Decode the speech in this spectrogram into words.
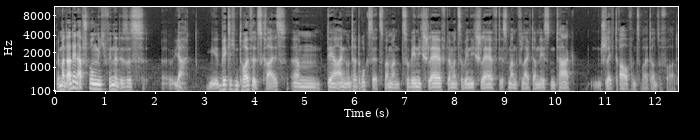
wenn man da den Absprung nicht findet, ist es äh, ja wirklich ein Teufelskreis, ähm, der einen unter Druck setzt, weil man zu wenig schläft. Wenn man zu wenig schläft, ist man vielleicht am nächsten Tag schlecht drauf und so weiter und so fort.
